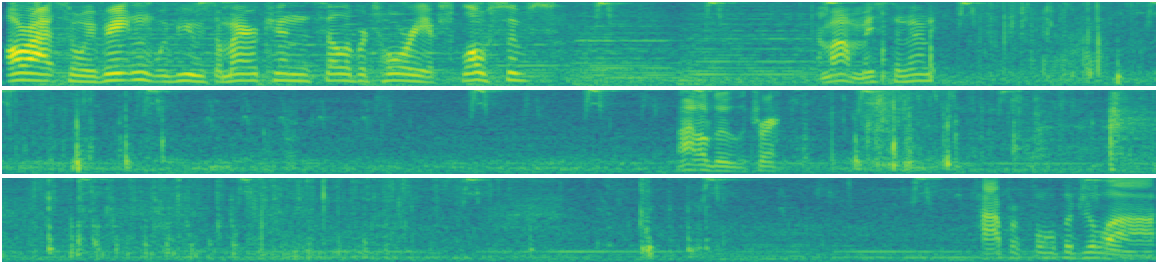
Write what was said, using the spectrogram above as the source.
All right, so we've eaten, we've used American celebratory explosives. Am I missing any? That'll do the trick. Happy 4th of July.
